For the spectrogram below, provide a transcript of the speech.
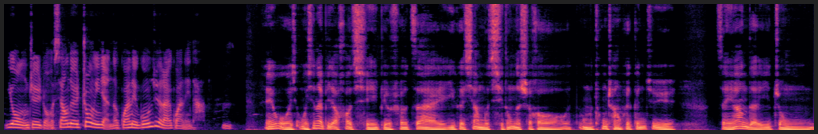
用这种相对重一点的管理工具来管理它。哎，我我现在比较好奇，比如说在一个项目启动的时候，我们通常会根据怎样的一种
